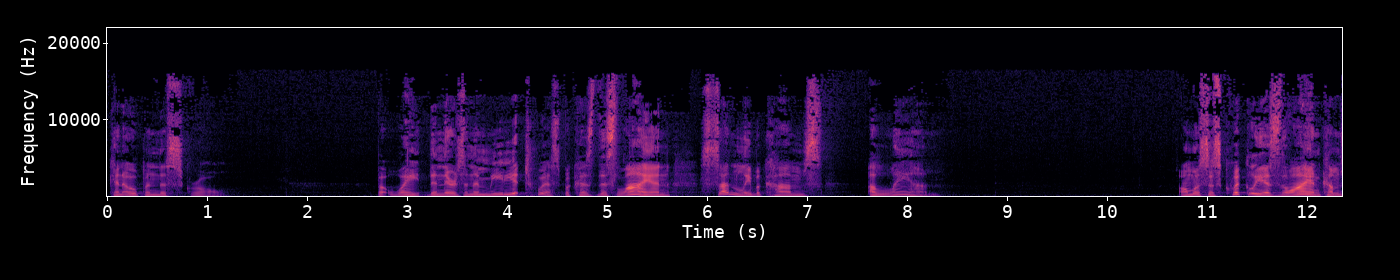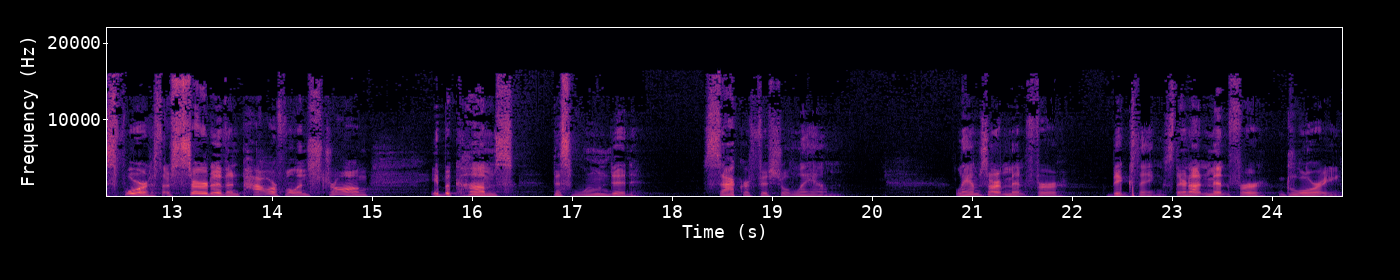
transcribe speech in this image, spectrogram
can open this scroll. But wait, then there's an immediate twist because this lion suddenly becomes a lamb. Almost as quickly as the lion comes forth, assertive and powerful and strong, it becomes this wounded, sacrificial lamb. Lambs aren't meant for big things, they're not meant for glory.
